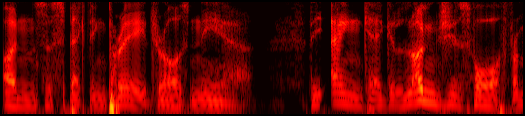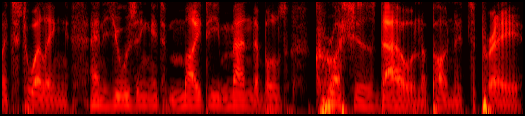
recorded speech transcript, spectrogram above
Unsuspecting prey draws near. The Ankheg lunges forth from its dwelling and, using its mighty mandibles, crushes down upon its prey.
